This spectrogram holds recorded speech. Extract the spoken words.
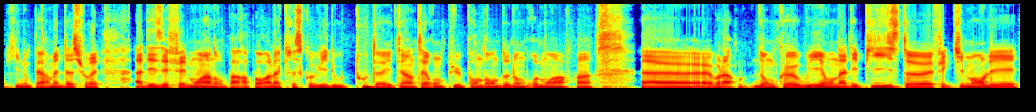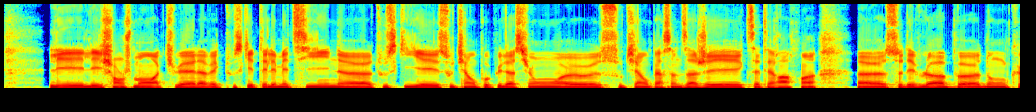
qui nous permette d'assurer à des effets moindres par rapport à la crise Covid où tout a été interrompu pendant de nombreux mois. Euh, voilà. Donc donc euh, oui, on a des pistes. Euh, effectivement, les, les, changements actuels avec tout ce qui est télémédecine, euh, tout ce qui est soutien aux populations, soutien aux personnes âgées, etc., se développent. Donc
